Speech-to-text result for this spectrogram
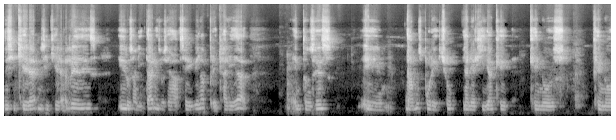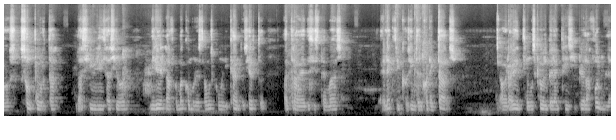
ni siquiera, ni siquiera redes hidrosanitarias, o sea, se vive la precariedad. Entonces, eh, damos por hecho la energía que, que, nos, que nos soporta la civilización. Mire la forma como nos estamos comunicando, ¿cierto? A través de sistemas eléctricos interconectados. Ahora bien, tenemos que volver al principio de la fórmula,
